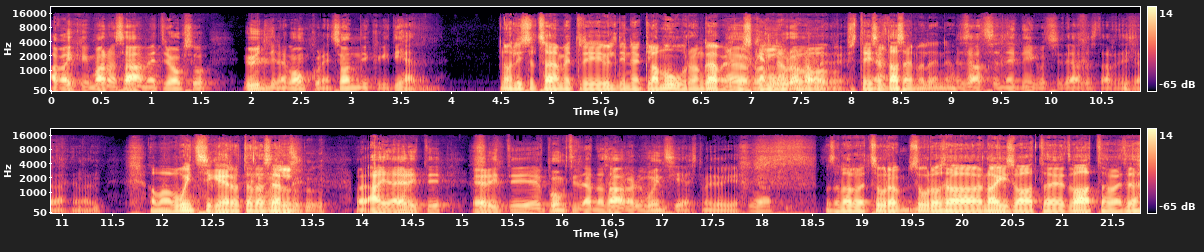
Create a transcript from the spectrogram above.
aga ikkagi ma arvan, saja meetri jooksu üldine konkurents on ikkagi tihedam. noh, lihtsalt saja meetri üldine glamuur on ka veel Ja kuskil glamuur on nagu hoopis teisel Jah. tasemel onju. ja saad sa neid liigutusi teha seal stardis ja noh, niimoodi. oma vuntsi keerutada seal. aina eriti, eriti punkti läheb Nazarov vuntsi eest muidugi. ma saan aru, et suurem, suur osa naisvaatajaid vaatavad ja,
